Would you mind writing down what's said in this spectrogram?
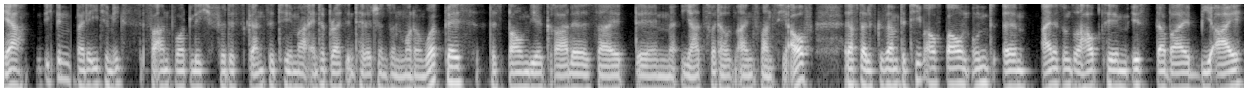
Ja, ich bin bei der ITMX verantwortlich für das ganze Thema Enterprise Intelligence und Modern Workplace. Das bauen wir gerade seit dem Jahr 2021 auf. Ich darf da das gesamte Team aufbauen und ähm, eines unserer Hauptthemen ist dabei BI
